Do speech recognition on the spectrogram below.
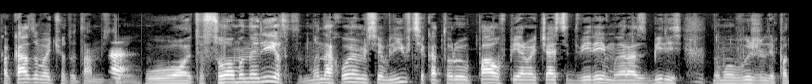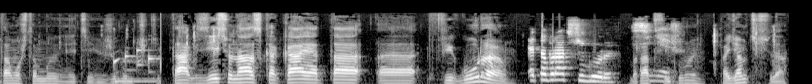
Показывай, что ты там сделал. О, это сломанный лифт. Мы находимся в лифте, который упал в первой части дверей. Мы разбились, но мы выжили, потому что мы эти живунчики. Так, здесь у нас какая-то э, фигура. Это брат фигуры. Брат Синяя фигуры. Пойдемте сюда.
